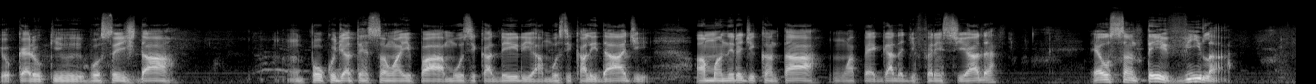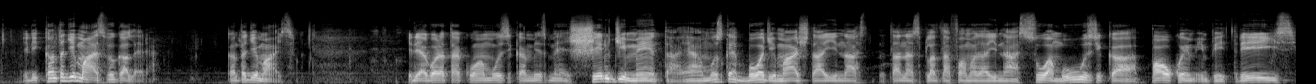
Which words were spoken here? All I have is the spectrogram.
eu quero que vocês dá um pouco de atenção aí para a música dele, a musicalidade, a maneira de cantar, uma pegada diferenciada. É o Sante Vila. Ele canta demais, viu, galera? Canta demais. Ele agora tá com a música mesmo, é Cheiro de Menta. É, a música é boa demais, tá aí nas, tá nas plataformas aí na sua música, palco MP3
